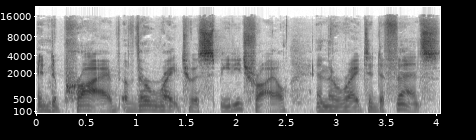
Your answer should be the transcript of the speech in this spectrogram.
and deprived of their right to a speedy trial and their right to defense,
